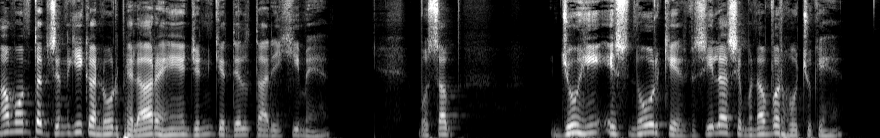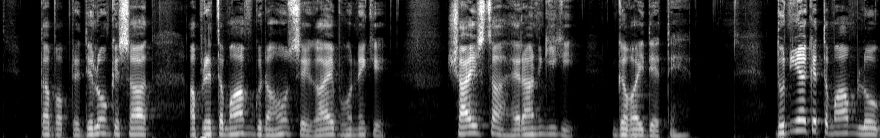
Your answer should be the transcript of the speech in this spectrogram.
ہم ان تک زندگی کا نور پھیلا رہے ہیں جن کے دل تاریخی میں ہیں۔ وہ سب جو ہی اس نور کے وسیلہ سے منور ہو چکے ہیں۔ تب اپنے دلوں کے ساتھ اپنے تمام گناہوں سے غائب ہونے کے شائستہ حیرانگی کی گواہی دیتے ہیں۔ دنیا کے تمام لوگ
